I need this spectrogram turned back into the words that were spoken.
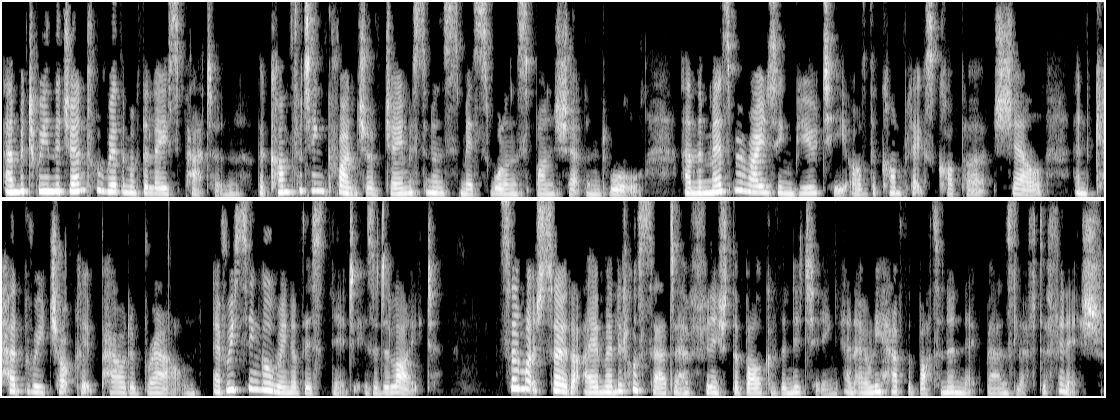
And between the gentle rhythm of the lace pattern, the comforting crunch of Jamieson and Smith's woolen spun Shetland wool, and the mesmerising beauty of the complex copper, shell, and Cadbury chocolate powder brown, every single ring of this knit is a delight. So much so that I am a little sad to have finished the bulk of the knitting and only have the button and neckbands left to finish.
